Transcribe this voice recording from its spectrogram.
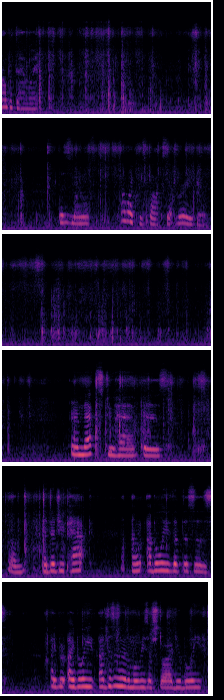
I'll put that away. This is my most. I like this box set. Very good. And next you have is um, the Digipack. I, I believe that this is. I, I believe uh, this is where the movies are stored. I do believe.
